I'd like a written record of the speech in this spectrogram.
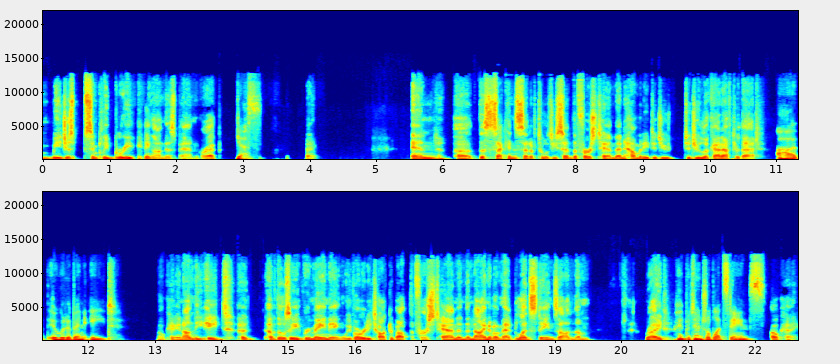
me just simply breathing on this pen. Correct. Yes. Okay. And uh, the second set of tools, you said the first ten. Then how many did you did you look at after that? Uh, it would have been eight. Okay, and on the eight uh, of those eight remaining, we've already talked about the first 10, and the nine of them had blood stains on them, right? And potential blood stains. Okay.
